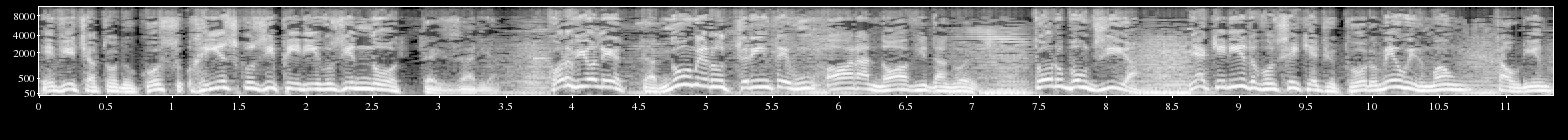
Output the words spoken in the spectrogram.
evite a todo custo riscos e perigos inúteis, Ariana. Cor violeta, número 31, hora nove da noite. Toro, bom dia. Minha querida, você que é de touro, meu irmão taurino,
